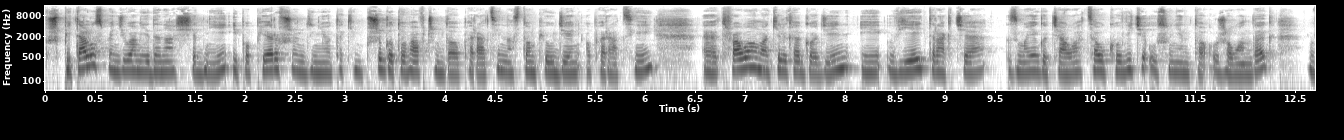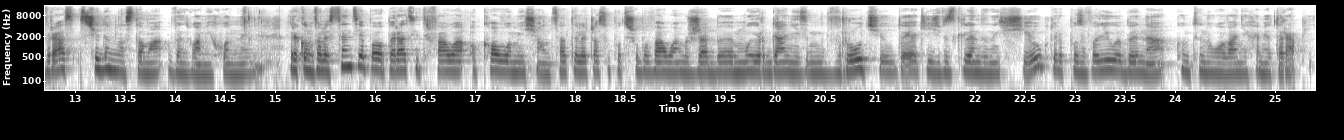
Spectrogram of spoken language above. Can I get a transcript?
W szpitalu spędziłam 11 dni i po pierwszym dniu takim przygotowawczym do operacji nastąpił dzień operacji. Trwała ona kilka godzin i w jej trakcie z mojego ciała całkowicie usunięto żołądek wraz z 17 węzłami chłonnymi. Rekonwalescencja po operacji trwała około miesiąca. Tyle czasu potrzebowałam, żeby mój organizm wrócił do jakichś względnych sił, które pozwoliłyby na kontynuowanie chemioterapii.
